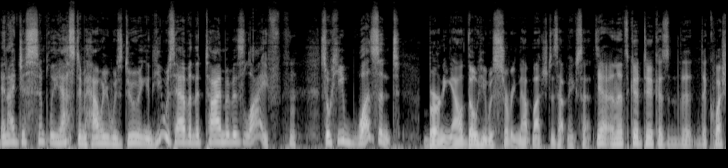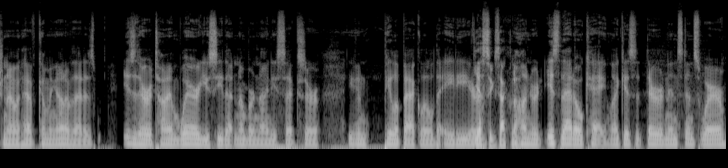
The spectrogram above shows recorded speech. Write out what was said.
And I just simply asked him how he was doing, and he was having the time of his life. Hmm. So he wasn't burning out, though he was serving that much. Does that make sense? Yeah, and that's good too, because the the question I would have coming out of that is: Is there a time where you see that number ninety six, or even peel it back a little to eighty or Yes, exactly. hundred? Is that okay? Like, is it there an instance where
